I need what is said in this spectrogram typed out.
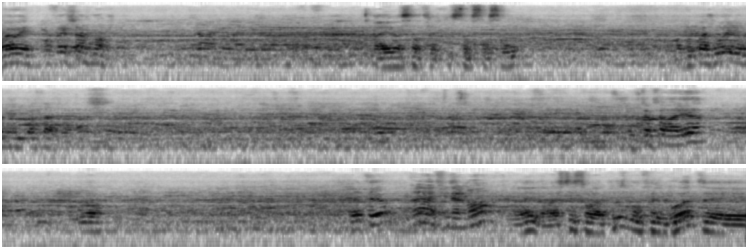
Oui, oui, on fait le changement. Ah, il va sortir Christophe Sanson. On ne peut pas jouer, il a oublié le passage. là. J'espère que ça va aller là Bon. Ah, finalement, Ouais, il va rester sur la pelouse, mais enfin il boite et...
